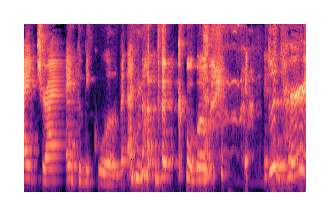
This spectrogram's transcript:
I tried to be cool, but I'm not that cool. it, would hurt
